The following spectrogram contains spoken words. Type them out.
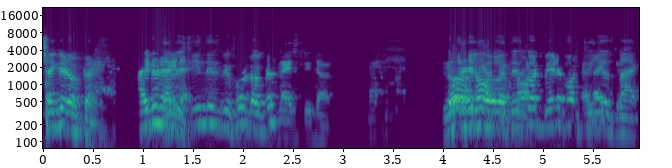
Thank you, doctor. I don't have Very you nice. seen this before, doctor. Nicely done. No, No, I'm really, not, I'm this not. got made about three like years it. back.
